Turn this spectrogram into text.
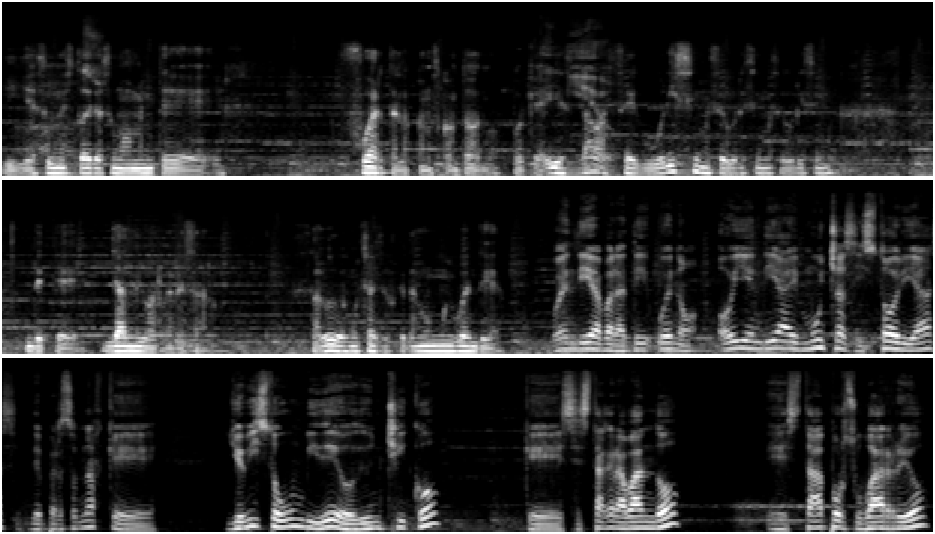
Y es una historia sumamente fuerte lo que nos contó, ¿no? Porque ahí estaba miedo. segurísima, segurísima, segurísima de que ya no iba a regresar. Saludos muchachos, que tengan un muy buen día. Buen día para ti. Bueno, hoy en día hay muchas historias de personas que... Yo he visto un video de un chico que se está grabando, está por su barrio,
